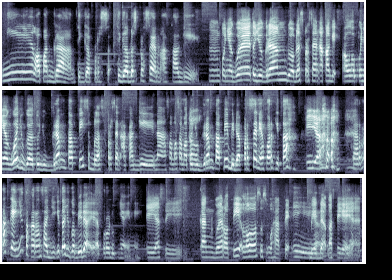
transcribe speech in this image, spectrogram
ini 8 gram, 3 persen, 13 persen AKG. Hmm, punya gue 7 gram, 12 persen AKG. Kalau punya gue juga 7 gram tapi 11 persen AKG. Nah, sama-sama 7 Oh. gram tapi beda persen ya, Far, kita. Iya. Karena kayaknya takaran saji kita juga beda ya produknya ini. iya sih. Kan gue roti, lo susu UHT. Iya. Beda pasti kayaknya.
